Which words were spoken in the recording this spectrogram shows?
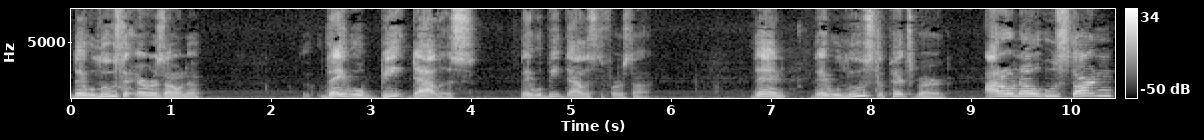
They will lose to Arizona. They will beat Dallas. They will beat Dallas the first time. Then they will lose to Pittsburgh. I don't know who's starting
